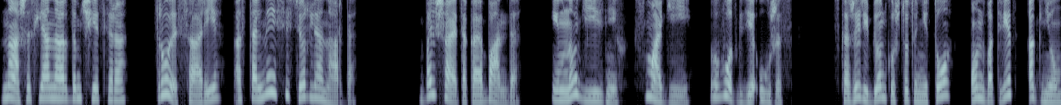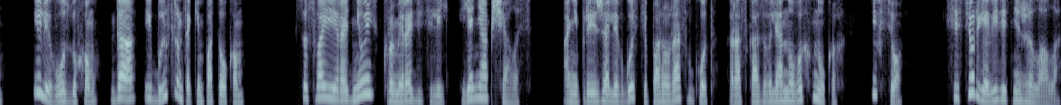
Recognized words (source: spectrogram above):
Наши с Леонардом четверо, трое Сарии, остальные сестер Леонарда. Большая такая банда — и многие из них с магией. Вот где ужас. Скажи ребенку что-то не то, он в ответ огнем. Или воздухом. Да, и быстрым таким потоком. Со своей роднёй, кроме родителей, я не общалась. Они приезжали в гости пару раз в год, рассказывали о новых внуках. И все. Сестер я видеть не желала.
